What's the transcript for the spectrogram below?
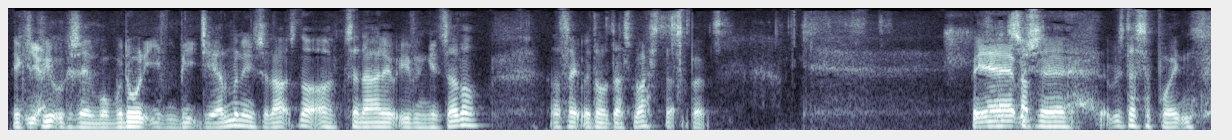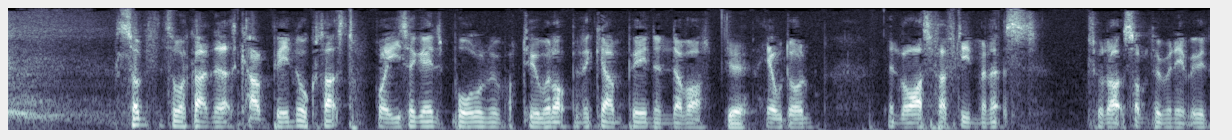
Because Yeah. people were saying, well, we don't even beat Germany, so that's not a scenario to even consider. And I think we'd all dismissed it, but but yeah, it was uh, it was disappointing. Something to look at in that campaign though, because that's twice against Poland. We were two were up in the campaign and never Yeah. held on in the last 15 minutes. So that's something we need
